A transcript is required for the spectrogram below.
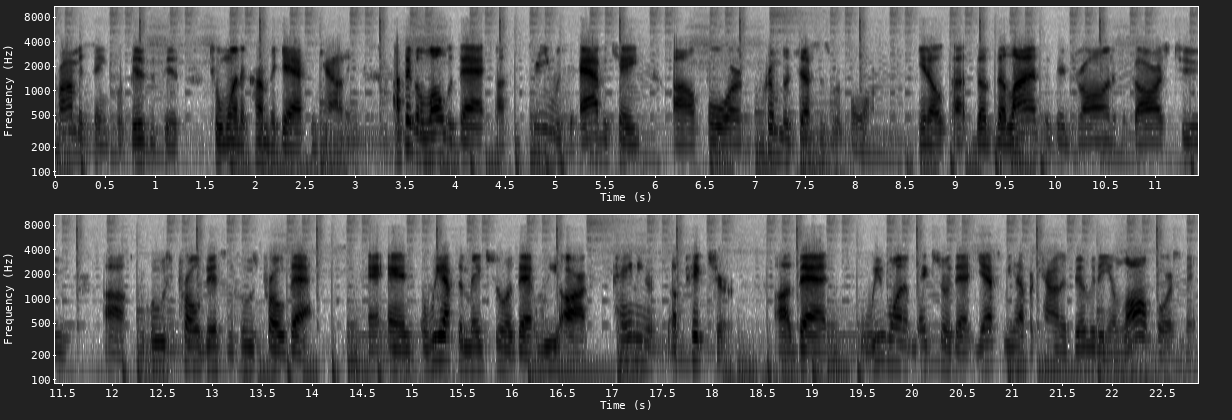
promising for businesses to want to come to Gadsden County. I think along with that, uh, continuing to advocate uh, for criminal justice reform. You know, uh, the, the lines have been drawn in regards to uh, who's pro this and who's pro that. And, and, we have to make sure that we are painting a picture uh, that we want to make sure that, yes, we have accountability in law enforcement,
